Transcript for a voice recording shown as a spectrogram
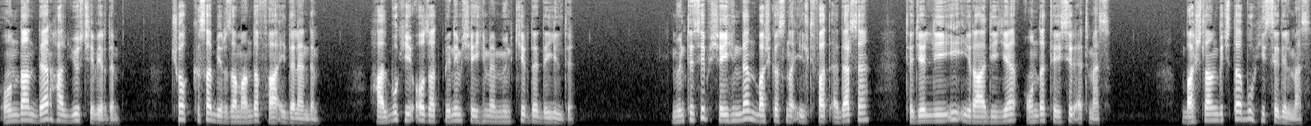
Ondan derhal yüz çevirdim. Çok kısa bir zamanda faidelendim. Halbuki o zat benim şeyhime münkir de değildi. Müntesip şeyhinden başkasına iltifat ederse, tecelli-i iradiye onda tesir etmez. Başlangıçta bu hissedilmez.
